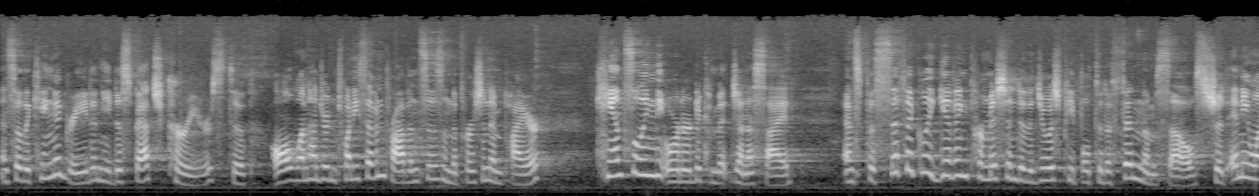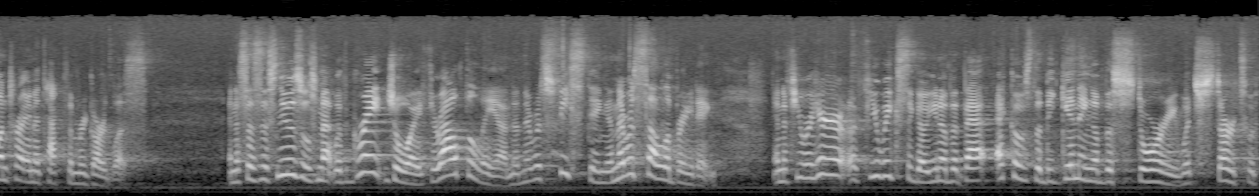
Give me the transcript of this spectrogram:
And so the king agreed, and he dispatched couriers to all 127 provinces in the Persian Empire, canceling the order to commit genocide and specifically giving permission to the Jewish people to defend themselves should anyone try and attack them regardless. And it says this news was met with great joy throughout the land, and there was feasting and there was celebrating. And if you were here a few weeks ago, you know that that echoes the beginning of the story, which starts with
